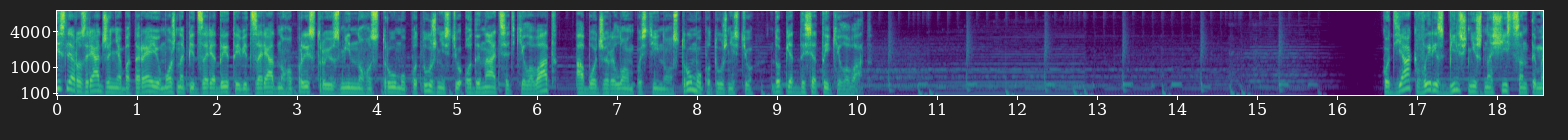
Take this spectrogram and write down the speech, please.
Після розрядження батарею можна підзарядити від зарядного пристрою змінного струму потужністю 11 кВт або джерелом постійного струму потужністю до 50 кВт. Кодяк виріс більш ніж на 6 см,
